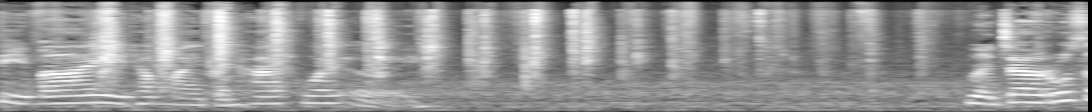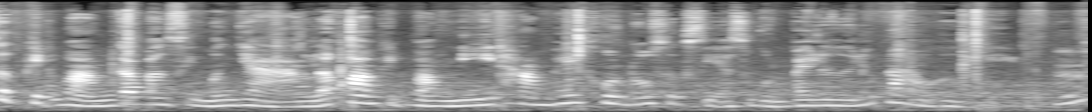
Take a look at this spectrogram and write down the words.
สี่ใบทำไมเป็นห้าถ้วยเอ่ยเหมือนจะรู้สึกผิดหวังกับบางสิ่งบางอย่าง และความผิดหวังนี้ทำให้คุณรู้สึกเสียสูญไปเลยหรือเปล่าเอ่ยอืม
